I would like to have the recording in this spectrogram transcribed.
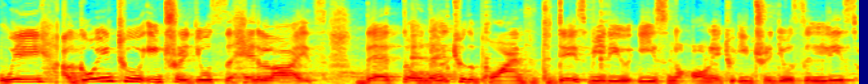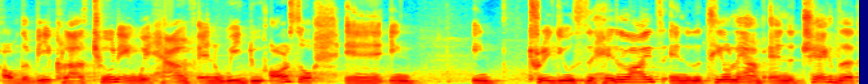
we are going to introduce the headlights that and then to the point today's video is not only to introduce the list of the V-Class tuning we have and we do also uh, in, in introduce the headlights and the tail lamp and check the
